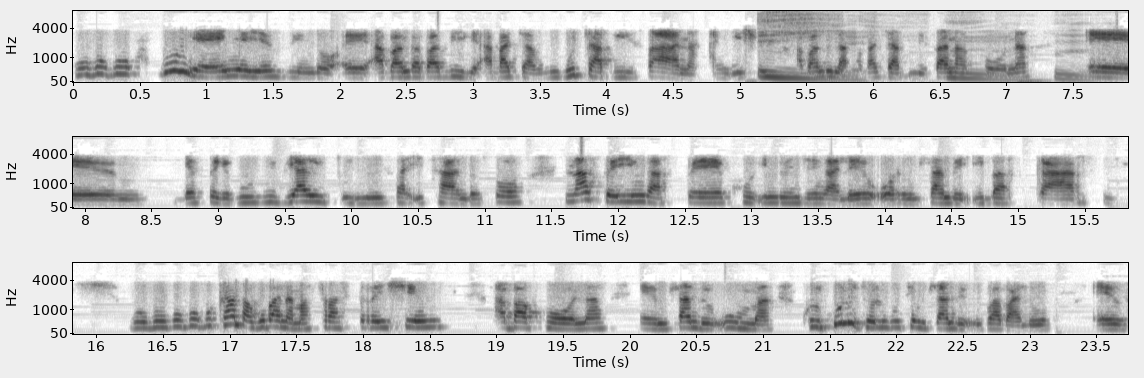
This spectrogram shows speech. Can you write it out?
Kungenye yezinto eh abantu ababili abajabu kujabulisana angisho Iye. abantu lapha bajabulisana Mm, khona mm. em bese-ke ku- kuyaliqinisa ithando so nase ingasekho into enjengaleyo or mhlambe iba scarce ku- ku- ku- kukhamba kuba nama-frustrations abakhona um mhlambe uma khulukhulu uthola ukuthi mhlambe ubaba lo um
